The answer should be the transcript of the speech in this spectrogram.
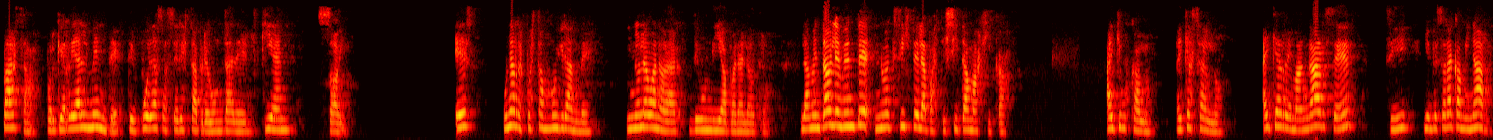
Pasa porque realmente te puedas hacer esta pregunta de quién soy. Es una respuesta muy grande y no la van a dar de un día para el otro. Lamentablemente no existe la pastillita mágica. Hay que buscarlo, hay que hacerlo, hay que arremangarse ¿sí? Y empezar a caminar,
